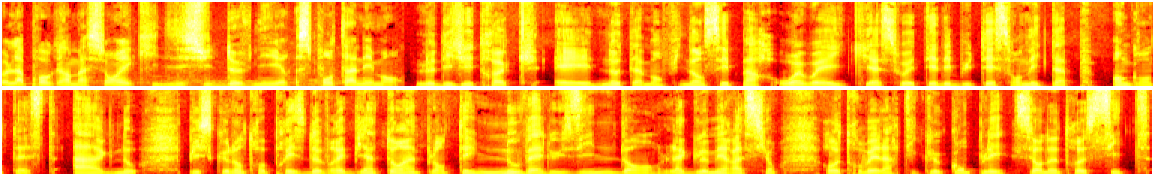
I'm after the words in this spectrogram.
la programmation et qui décide de venir spontanément. Le Digitruck est notamment financé par Huawei qui a souhaité débuter son étape en Grand Est à Agno puisque l'entreprise devrait bientôt implanter une nouvelle usine dans l'agglomération. Retrouvez l'article complet sur notre site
